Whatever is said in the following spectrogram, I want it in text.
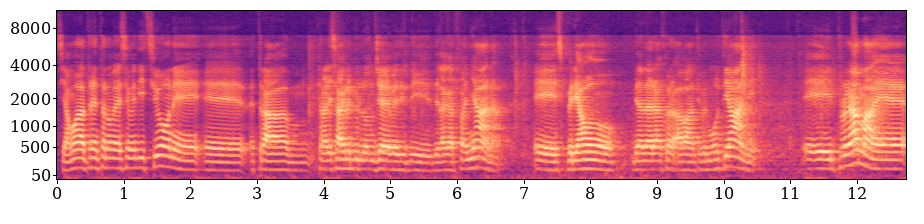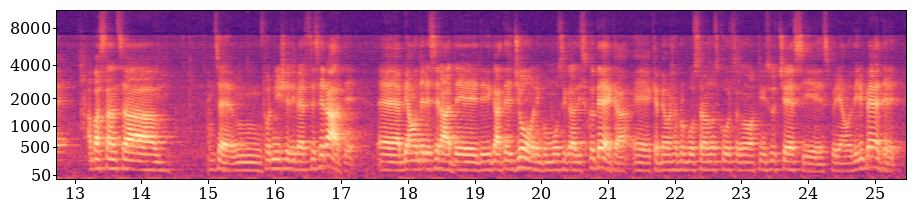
Siamo alla 39esima edizione, eh, tra, tra, le sagre più longeve di, di, della Garfagnana e speriamo di andare ancora avanti per molti anni. E il programma è abbastanza, cioè, fornisce diverse serate, eh, abbiamo delle serate dedicate ai giovani con musica da discoteca eh, che abbiamo già proposto l'anno scorso con ottimi successi e speriamo di ripetere.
